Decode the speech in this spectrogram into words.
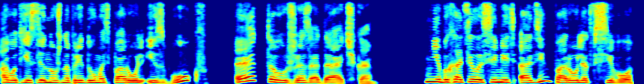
А вот если нужно придумать пароль из букв, это уже задачка. Мне бы хотелось иметь один пароль от всего,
